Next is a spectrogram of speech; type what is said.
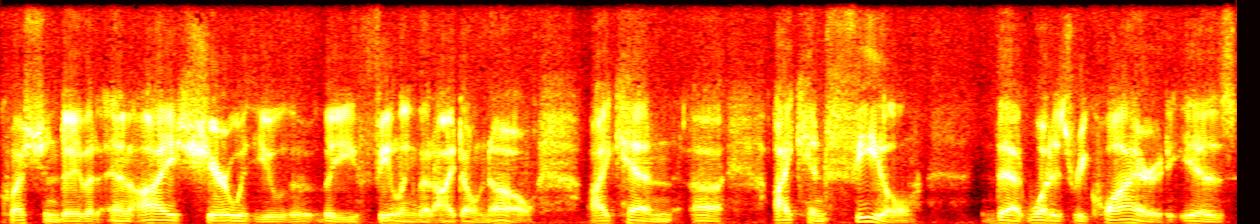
question, David, and I share with you the, the feeling that I don't know. I can uh, I can feel that what is required is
